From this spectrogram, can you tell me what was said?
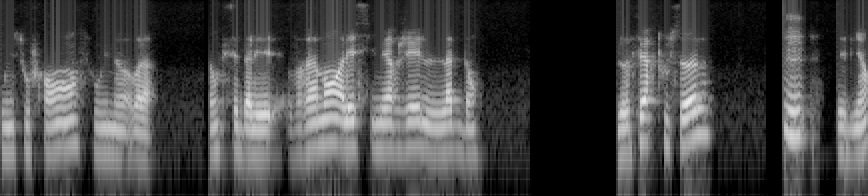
ou une souffrance, ou une voilà. Donc c'est d'aller vraiment aller s'immerger là-dedans. Le faire tout seul, mm. c'est bien.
